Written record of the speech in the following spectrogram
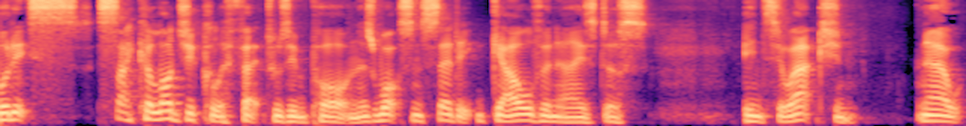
But its psychological effect was important. As Watson said, it galvanized us into action. Now,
